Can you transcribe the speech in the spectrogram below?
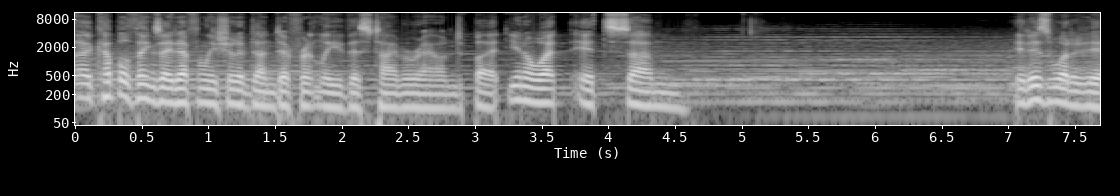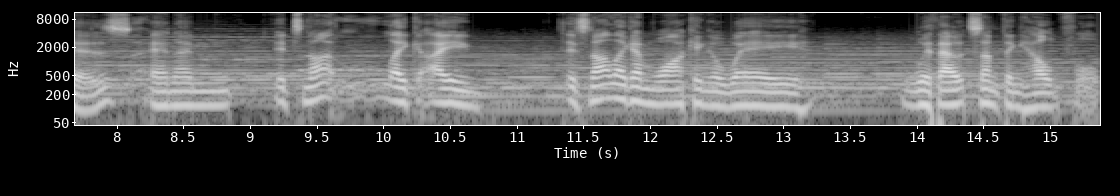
a couple things I definitely should have done differently this time around, but you know what? It's um it is what it is, and I'm it's not like I it's not like I'm walking away without something helpful,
